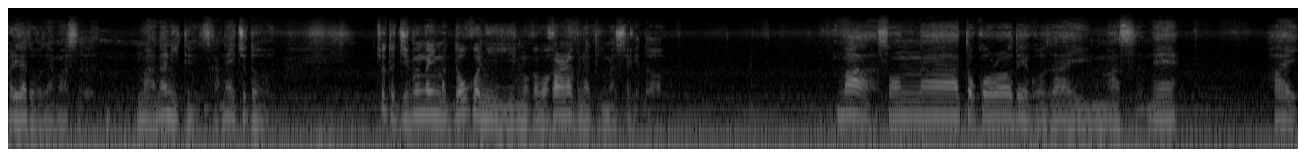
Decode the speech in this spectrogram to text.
ありがとうございます。まあ何言ってるんですかね。ちょっとちょっと自分が今どこにいるのかわからなくなってきましたけど。まあそんなところでございますね。はい。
